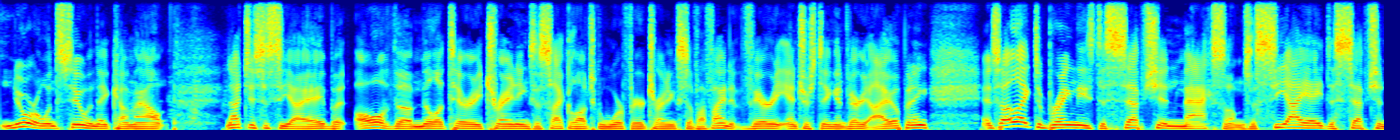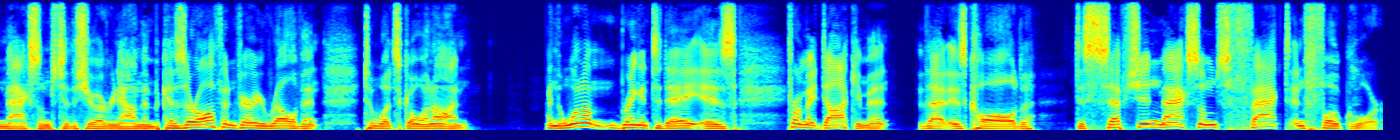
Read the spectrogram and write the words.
newer ones too when they come out. Not just the CIA, but all of the military trainings, the psychological warfare training stuff. I find it very interesting and very eye opening. And so I like to bring these deception maxims, the CIA deception maxims, to the show every now and then because they're often very relevant to what's going on. And the one I'm bringing today is from a document that is called Deception Maxims, Fact, and Folklore.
